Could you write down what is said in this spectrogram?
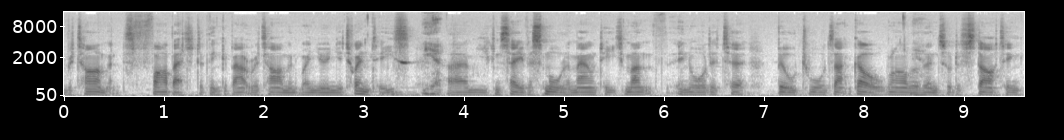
retirement. It's far better to think about retirement when you're in your 20s. Yeah. Um, you can save a small amount each month in order to build towards that goal rather yeah. than sort of starting.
